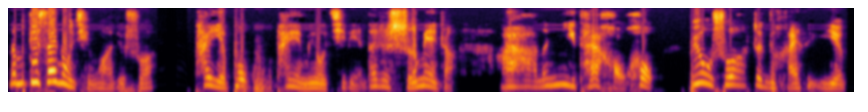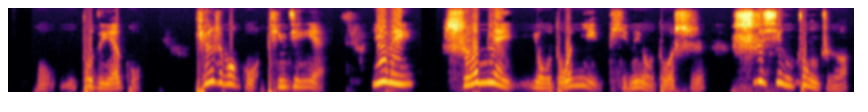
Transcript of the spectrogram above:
那么第三种情况就是说他也不鼓，他也没有气点，但是舌面上，哎呀，那腻苔好厚。不用说，这个孩子也鼓，肚子也鼓。凭什么鼓？凭经验，因为舌面有多腻，体内有多湿，湿性重浊，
